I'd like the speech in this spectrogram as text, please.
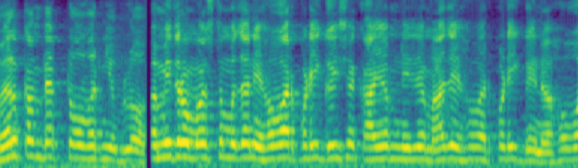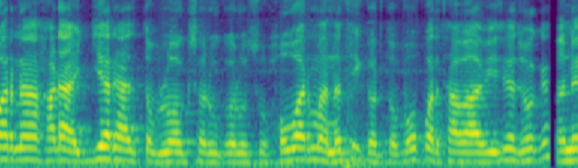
Welcome back to our new blog મિત્રો મસ્ત મજાની હવાર પડી ગઈ છે કાયમની જેમ. આજે હવાર પડી ગઈ ને હવારના સાડા અગિયાર આજ તો બ્લોગ શરૂ કરું છું. હવારમાં નથી કરતો બપોર થવા આવી છે જોકે. અને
